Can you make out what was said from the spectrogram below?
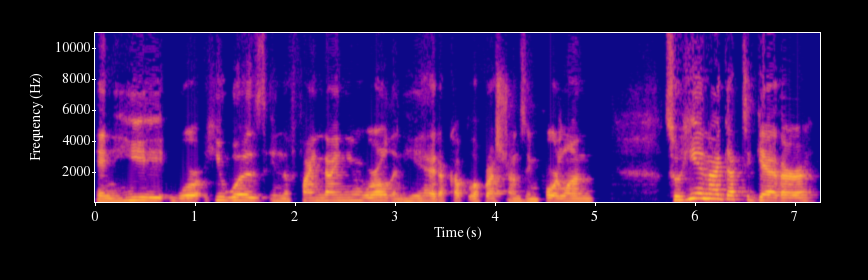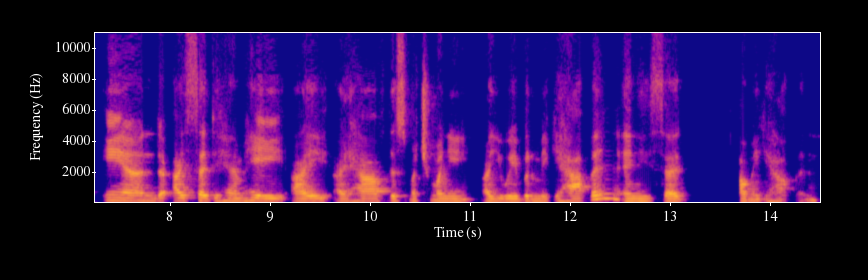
and he were he was in the fine dining world, and he had a couple of restaurants in Portland. So he and I got together and I said to him, Hey, I, I have this much money. Are you able to make it happen? And he said, I'll make it happen.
